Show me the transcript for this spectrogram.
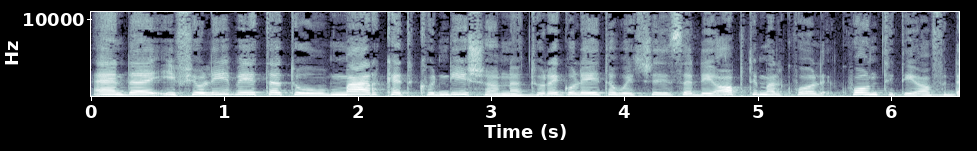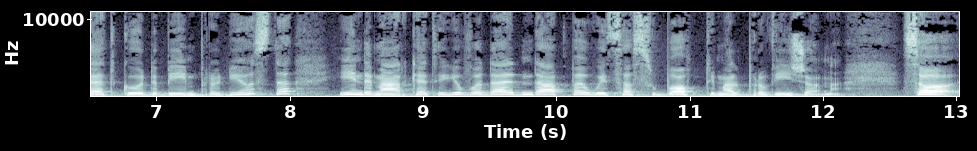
And if you leave it to market condition to regulate which is the optimal qual- quantity of that good being produced in the market, you would end up with a suboptimal provision. So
